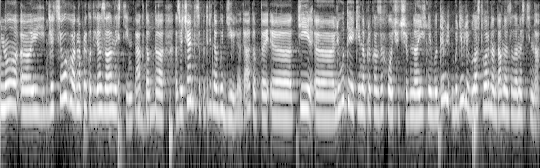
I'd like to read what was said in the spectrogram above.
Ну е, для цього, наприклад, для зелених стін, так тобто, звичайно, це потрібна будівля. Да? Тобто е, ті е, люди, які, наприклад, захочуть, щоб на їхній будівлі, була створена дана зелена стіна.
